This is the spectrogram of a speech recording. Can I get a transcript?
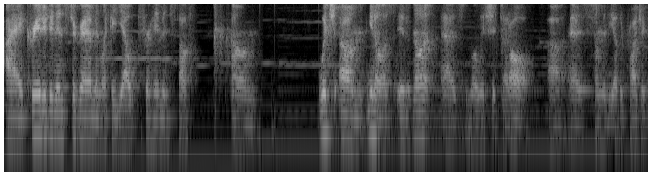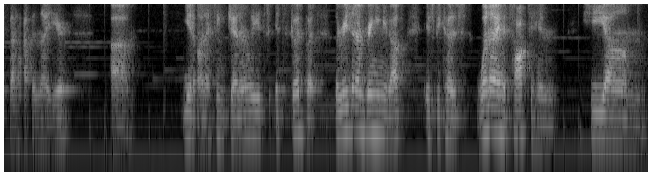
I created an Instagram and like a Yelp for him and stuff. Um, which um, you know is, is not as malicious at all uh, as some of the other projects that happened that year. Um, you know, and I think generally it's it's good. But the reason I'm bringing it up is because when I had talked to him, he um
